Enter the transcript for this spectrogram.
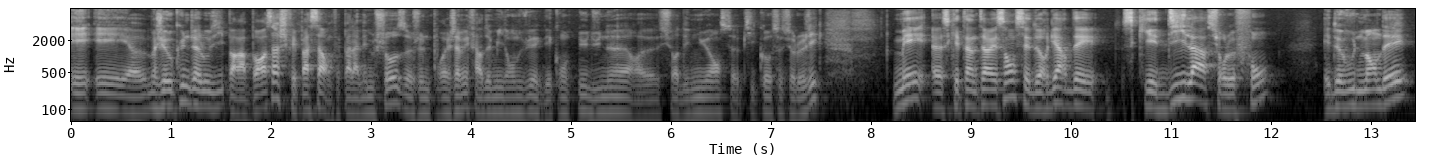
Et, et, euh, moi j'ai aucune jalousie par rapport à ça, je fais pas ça, on fait pas la même chose, je ne pourrais jamais faire 2 millions de vues avec des contenus d'une heure euh, sur des nuances psychosociologiques. Mais euh, ce qui est intéressant, c'est de regarder ce qui est dit là sur le fond et de vous demander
